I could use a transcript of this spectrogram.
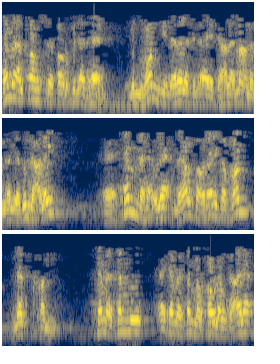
كما ألقاه الشيطان في الأذهان من ظن دلالة الآية على معنى لم يدل عليه سمى هؤلاء ما يرفع ذلك الظن نسخا. كما سموا كما سموا قوله تعالى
